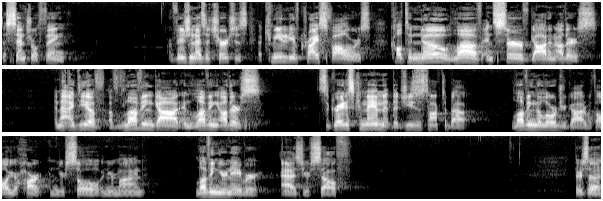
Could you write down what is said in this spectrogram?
the central thing. Our vision as a church is a community of Christ followers called to know, love, and serve God and others. And the idea of, of loving God and loving others. It's the greatest commandment that Jesus talked about. Loving the Lord your God with all your heart and your soul and your mind. Loving your neighbor as yourself. There's a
